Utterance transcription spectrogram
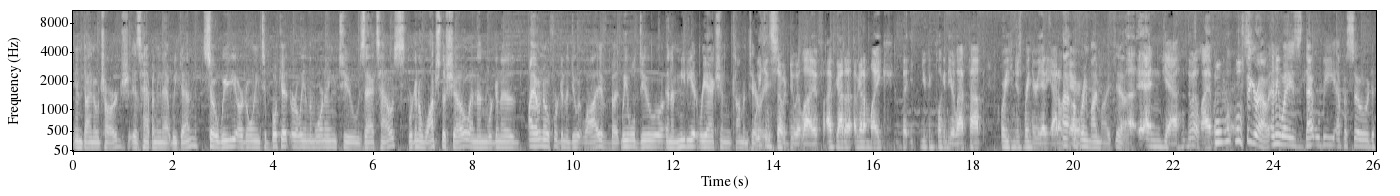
in Dino Charge is happening that weekend. So we are going to book it early in the morning to Zach's house. We're going to watch the show, and then we're going to. I don't know if we're going to do it live, but we will do an immediate reaction commentary. We can so do it live. I've got a I've got a mic that you can plug into your laptop, or you can just bring your Yeti. I don't I- care. I'll bring my mic. Yeah. Uh, and yeah, doing it live. we'll, we'll, we'll figure out. Anyways, that will be episode.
